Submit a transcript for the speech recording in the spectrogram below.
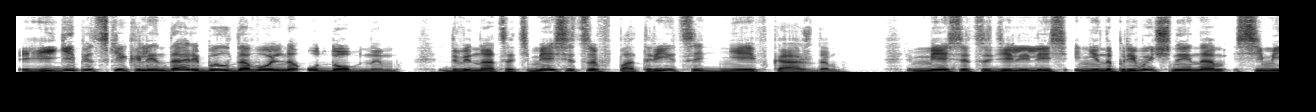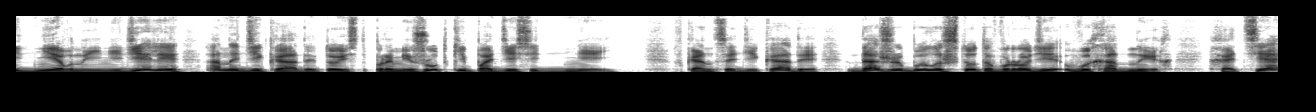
Египетский календарь был довольно удобным. 12 месяцев по 30 дней в каждом. Месяцы делились не на привычные нам семидневные недели, а на декады, то есть промежутки по 10 дней. В конце декады даже было что-то вроде выходных, хотя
